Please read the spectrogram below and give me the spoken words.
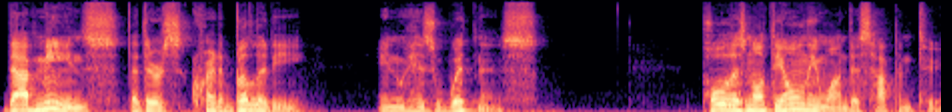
That means that there's credibility in his witness. Paul is not the only one this happened to.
